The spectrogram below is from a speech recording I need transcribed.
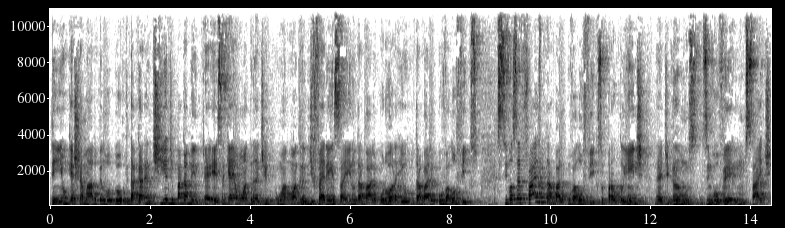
tem o que é chamado pelo autor da garantia de pagamento. É, essa que é uma grande, uma, uma grande diferença aí no trabalho por hora e o, o trabalho por valor fixo. Se você faz um trabalho com valor fixo para o cliente, né, digamos, desenvolver um site,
